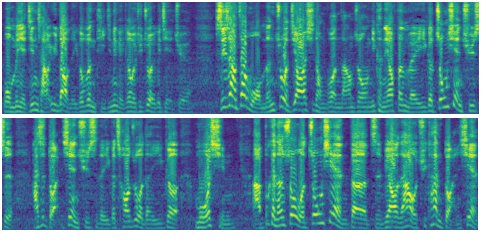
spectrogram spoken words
我们也经常遇到的一个问题。今天给各位去做一个解决。实际上，在我们做交易系统过程当中，你可能要分为一个中线趋势还是短线趋势的一个操作的一个模型啊，不可能说我中线的指标，然后我去看短线，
